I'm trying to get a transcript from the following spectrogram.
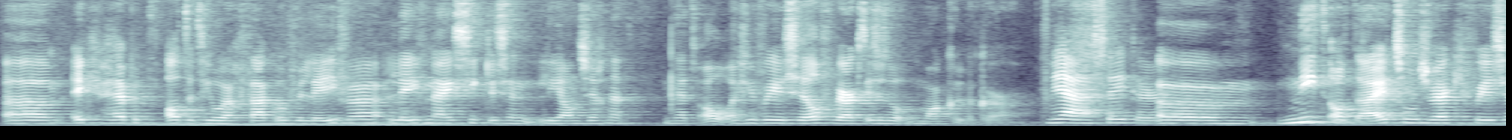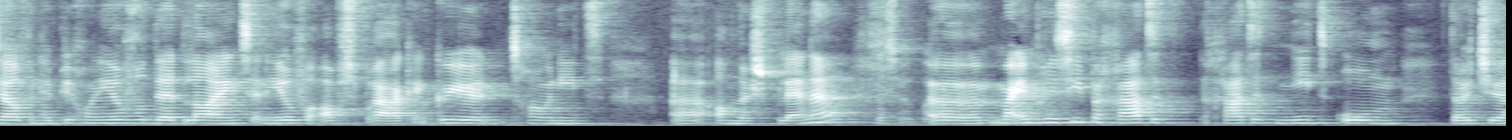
ehm, ik heb het altijd heel erg vaak over leven. Leven na je cyclus. En Lian zegt net, net al, als je voor jezelf werkt is het wat makkelijker. ja zeker. Ehm, niet altijd. Soms werk je voor jezelf en heb je gewoon heel veel deadlines en heel veel afspraken. En kun je het gewoon niet eh, anders plannen. dat is ook wel. Ehm, maar in principe gaat het, gaat het niet om dat je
